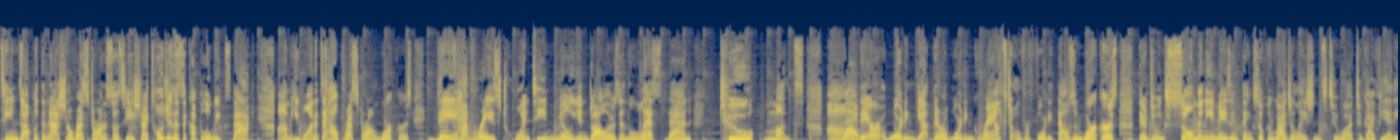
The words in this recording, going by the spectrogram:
teamed up with the national restaurant association. I told you this a couple of weeks back. Um, he wanted to help restaurant workers. They have raised 20 million dollars in less than two months. Um, Wow. They are awarding, yep, they're awarding grants to over 40,000 workers. They're doing so many amazing things. So congratulations to, uh, to Guy Fieri.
